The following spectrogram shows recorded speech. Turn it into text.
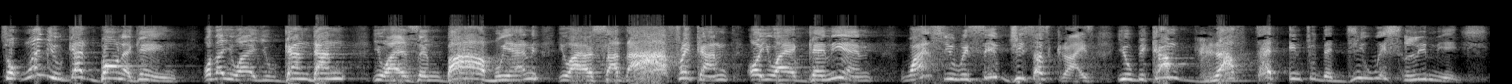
So when you get born again, whether you are a Ugandan, you are a Zimbabwean, you are a South African, or you are a Ghanaian, once you receive Jesus Christ, you become grafted into the Jewish lineage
